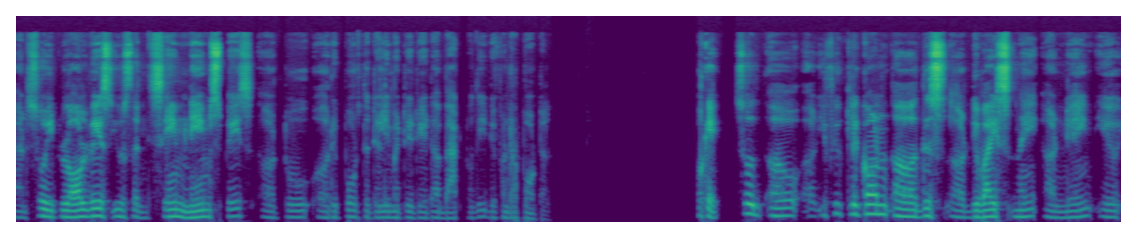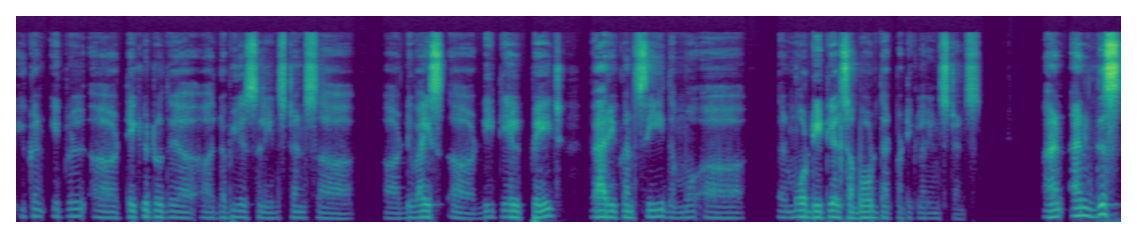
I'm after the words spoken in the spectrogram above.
and so it will always use the same namespace uh, to uh, report the telemetry data back to the defender portal Okay, so uh, if you click on uh, this device na- name, you, you can it will take you to the WSL instance device detail page where you can see the more the more details about that particular instance. And and this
